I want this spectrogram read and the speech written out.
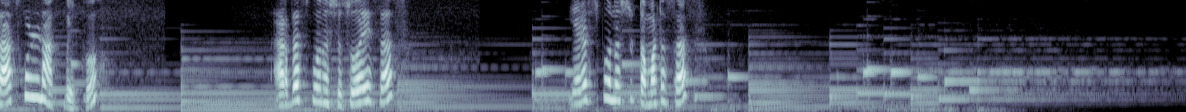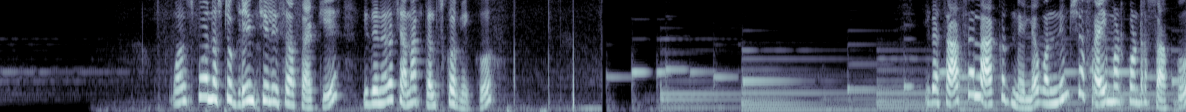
ಸಾಸ್ಗಳನ್ನ ಹಾಕಬೇಕು. ಅರ್ಧ ಸ್ಪೂನಷ್ಟು ಸೋಯಾ ಸಾಸ್, ಎರಡು ಸ್ಪೂನಷ್ಟು ಟೊಮೆಟೊ ಸಾಸ್ ಒಂದು ಸ್ಪೂನಷ್ಟು ಗ್ರೀನ್ ಚಿಲ್ಲಿ ಸಾಸ್ ಹಾಕಿ ಇದನ್ನೆಲ್ಲ ಚೆನ್ನಾಗಿ ಕಲಿಸ್ಕೋಬೇಕು. ಈಗ ಸಾಸೆಲ್ಲ ಹಾಕಿದ್ಮೇಲೆ ಒಂದು ನಿಮಿಷ ಫ್ರೈ ಮಾಡಿಕೊಂಡ್ರೆ ಸಾಕು.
